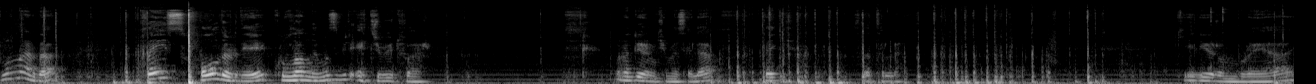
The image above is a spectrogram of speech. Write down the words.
Bunlarda placeholder diye kullandığımız bir attribute var. Buna diyorum ki mesela tek satırla. Geliyorum buraya.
